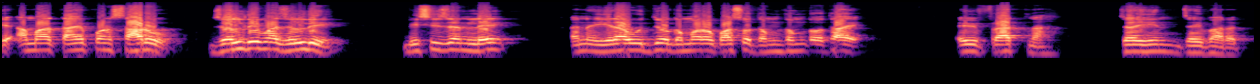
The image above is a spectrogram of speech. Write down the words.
કે આમાં કાંઈ પણ સારું, જલ્દીમાં જલ્દી ડિસિઝન લે અને હીરા ઉદ્યોગ અમારો પાછો ધમધમતો થાય એવી પ્રાર્થના. જય હિન્દ, જય ભારત.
